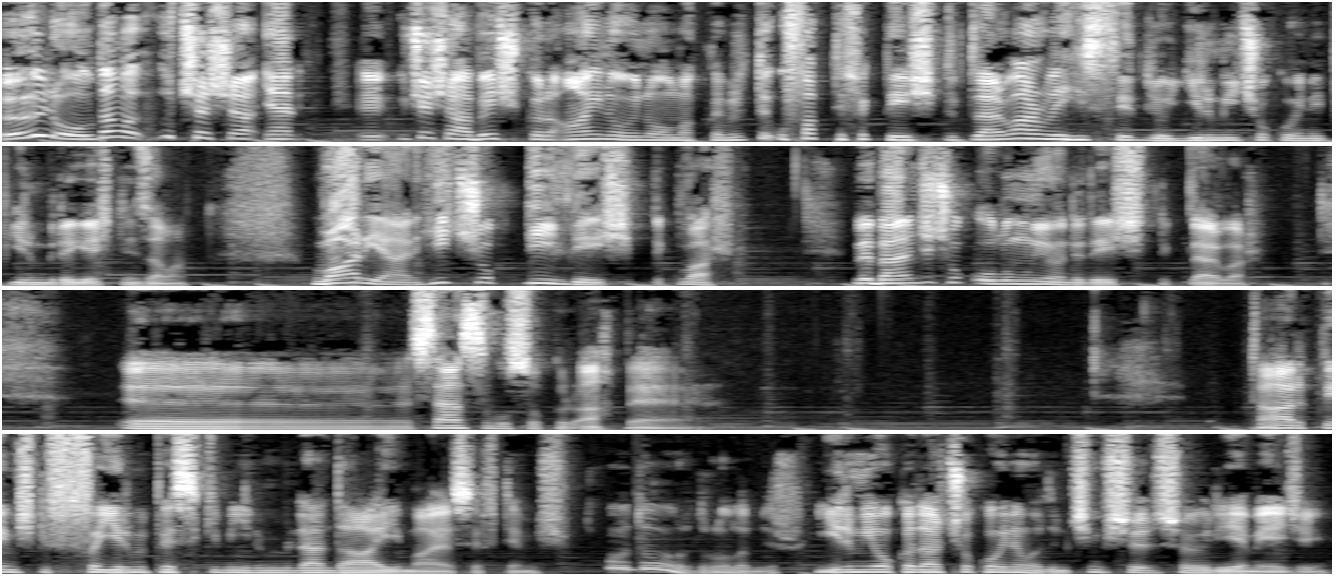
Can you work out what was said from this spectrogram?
Öyle oldu ama 3 aşağı yani 3 aşağı 5 yukarı aynı oyun olmakla birlikte ufak tefek değişiklikler var ve hissediliyor. 20'yi çok oynayıp 21'e geçtiğin zaman. Var yani hiç yok değil değişiklik var. Ve bence çok olumlu yönde değişiklikler var. Ee, Sensible Soccer ah be. Tarık demiş ki FIFA 20 PES 2021'den daha iyi maalesef demiş. O doğrudur olabilir. 20'yi o kadar çok oynamadığım için bir şey söyleyemeyeceğim.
